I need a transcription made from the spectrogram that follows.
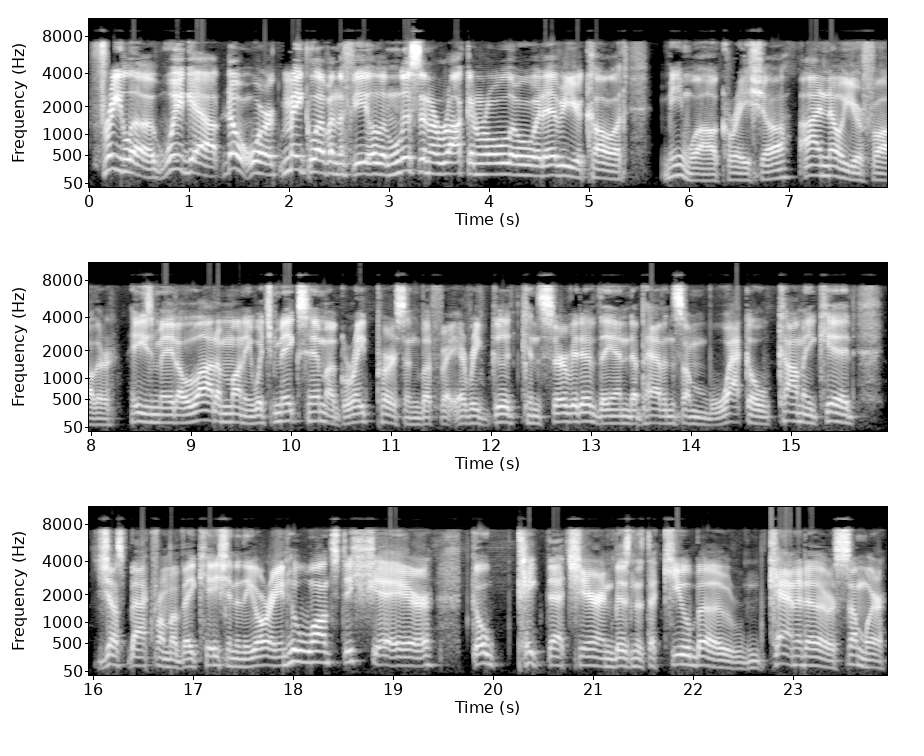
Free love, wig out, don't work, make love in the field, and listen to rock and roll or whatever you call it. Meanwhile, Crayshaw, I know your father. He's made a lot of money, which makes him a great person, but for every good conservative, they end up having some wacko commie kid just back from a vacation in the Orient who wants to share. Go take that share in business to Cuba or Canada or somewhere.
